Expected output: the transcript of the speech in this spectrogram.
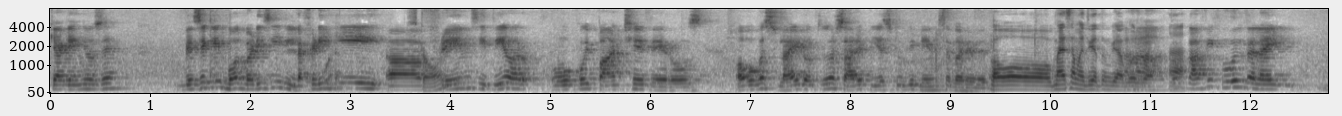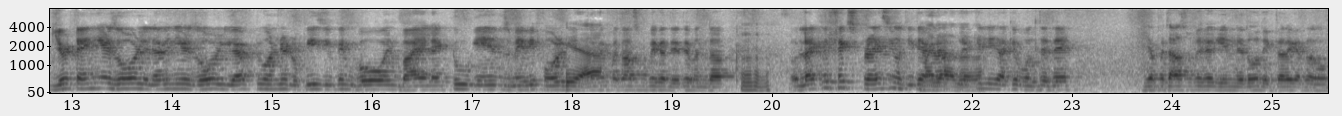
क्या कहेंगे उसे? बेसिकली बहुत बड़ी सी लकड़ी की फ्रेम सी थी और वो कोई पाँच छह थे रोज और वो बस स्लाइड होते थे और सारे PS2 के गेम से भरे हुए थे ओ मैं समझ गया तुम क्या बोल रहे हाँ, हो तो हाँ। काफ़ी कूल था like you're 10 years old 11 years old you have 200 rupees you can go and buy like two games maybe four games Yeah. अगर 50 रुपए का देते बंदा लाइक कोई फिक्स प्राइस नहीं होती थी अगर आप था। लिटरली जाके बोलते थे या 50 रुपए का गेम दे दो देखता था कैसा हो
